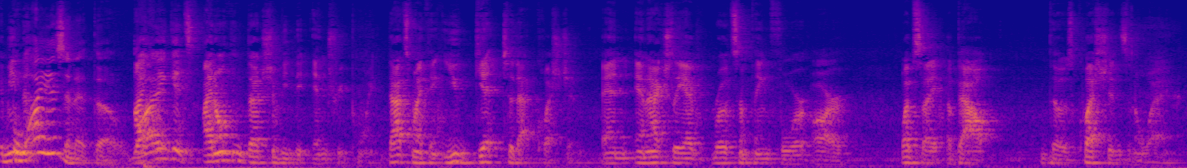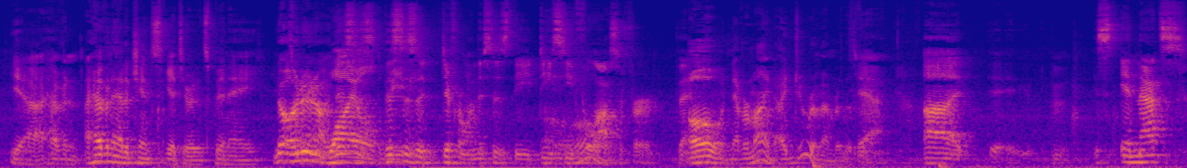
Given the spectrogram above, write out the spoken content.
i mean But why isn't it though? Why? I think it's. I don't think that should be the entry point. That's my thing. You get to that question, and and actually, I wrote something for our website about those questions in a way. yeah, I haven't. I haven't had a chance to get to it. It's been a No, it's been no, no. Wild. This is, this is a different one. This is the DC Oh. philosopher thing. Oh, never mind. I do remember this. one. Yeah, uh, and that's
